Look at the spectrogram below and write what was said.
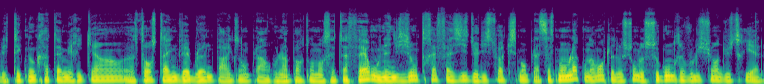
Les technocrates américains, euh, Thorstein Veblen par exemple, a un rôle important dans cette affaire, où on a une vision très phasiste de l'histoire qui se met en place. À ce moment-là qu'on invente la notion de seconde révolution industrielle,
